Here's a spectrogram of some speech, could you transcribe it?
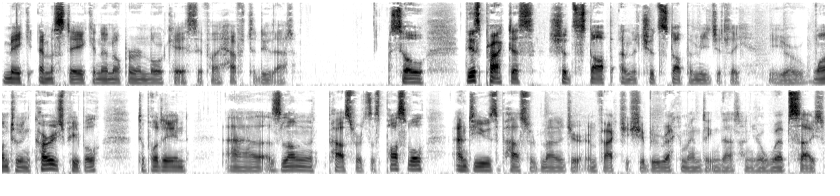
make a mistake in an upper and lower case if I have to do that. So this practice should stop and it should stop immediately. You want to encourage people to put in uh, as long passwords as possible and to use a password manager. In fact, you should be recommending that on your website.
